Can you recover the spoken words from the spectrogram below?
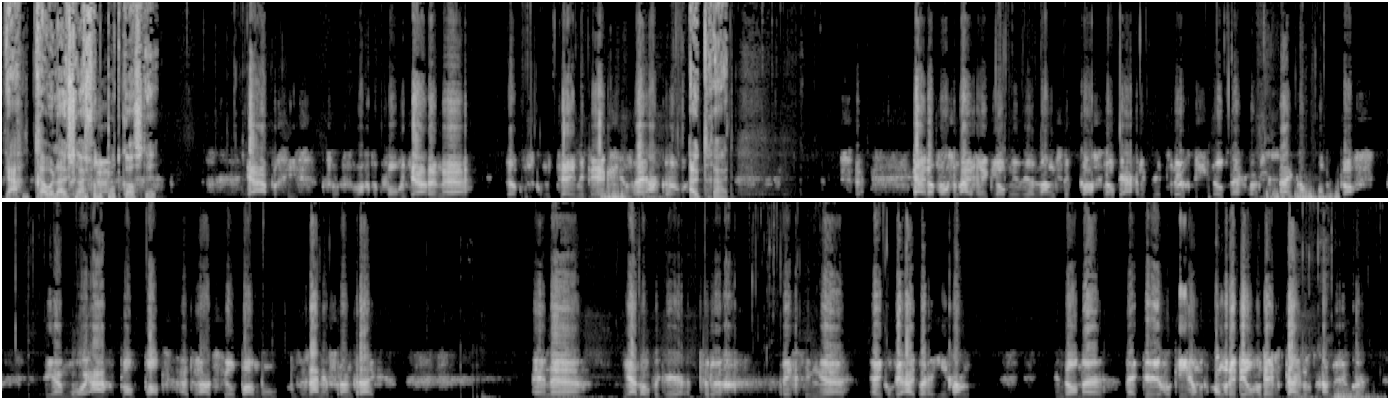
Ja, trouwe luisteraars van de podcast, hè? Ja, precies. Ik ver- verwacht ook volgend jaar een eh, welkomstcomité met directie als wij aankomen. Uiteraard. Dus, eh, ja, en dat was hem eigenlijk. Ik loop nu weer langs de kas, loop je eigenlijk weer terug. Dus je loopt eigenlijk langs de zijkant van de kas. Via een mooi aangeplant pad. Uiteraard veel bamboe, want we zijn in Frankrijk. En eh, ja, loop ik weer terug richting... eh, ja, je komt weer uit bij de ingang. En dan eh, nee, kun je ervoor kiezen om het andere deel van deze tuin nog te gaan bezoeken.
